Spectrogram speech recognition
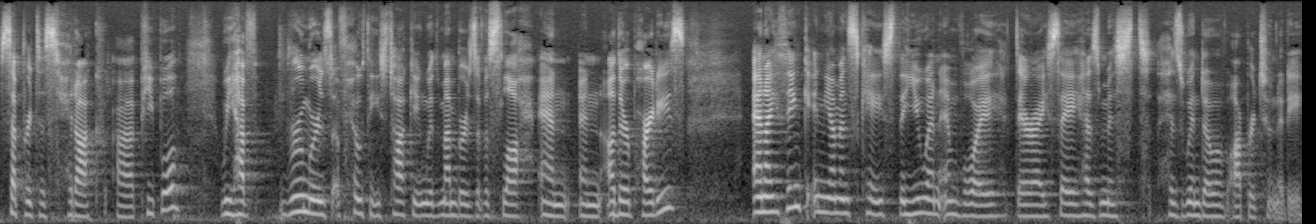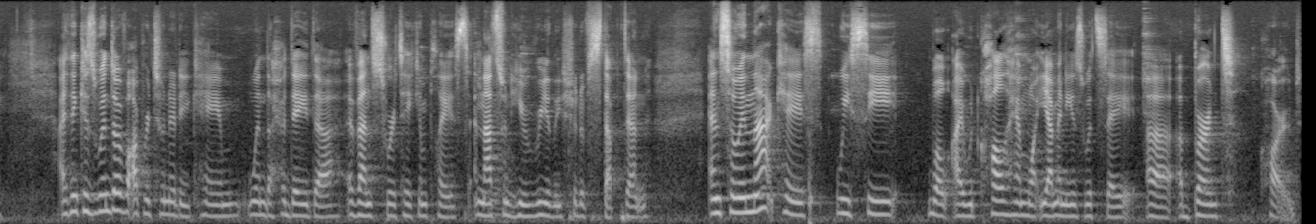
separatist Hirak uh, people. We have rumors of Houthis talking with members of Islah and, and other parties. And I think in Yemen's case, the UN envoy, dare I say, has missed his window of opportunity. I think his window of opportunity came when the Hodeidah events were taking place, and that's when he really should have stepped in. And so, in that case, we see, well, I would call him what Yemenis would say uh, a burnt card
